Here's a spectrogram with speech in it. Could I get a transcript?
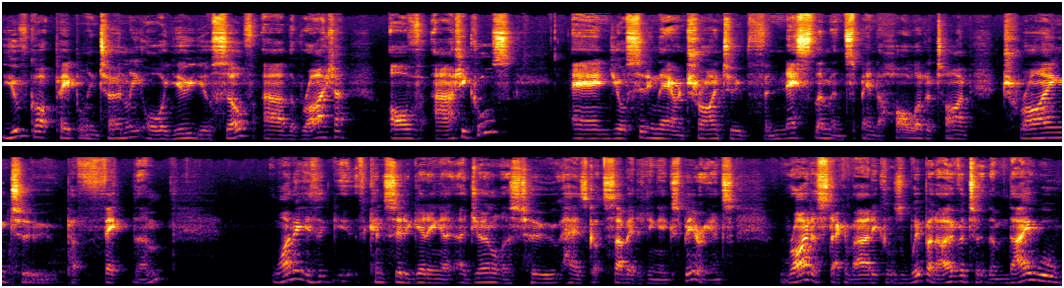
you've got people internally or you yourself are the writer of articles and you're sitting there and trying to finesse them and spend a whole lot of time trying to perfect them, why don't you consider getting a, a journalist who has got sub editing experience? Write a stack of articles, whip it over to them. They will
